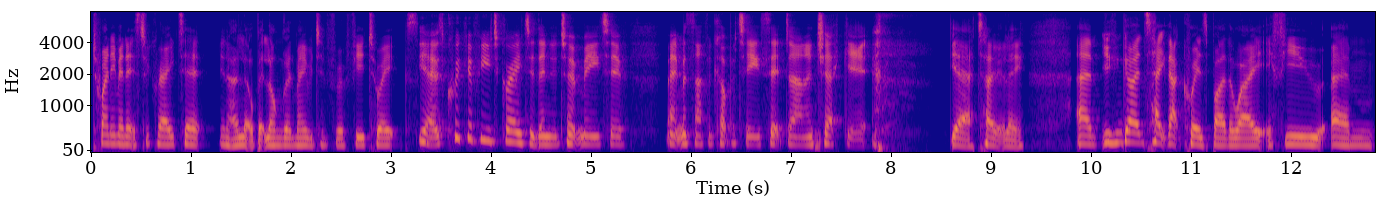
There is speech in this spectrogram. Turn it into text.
20 minutes to create it, you know, a little bit longer, maybe to, for a few tweaks. Yeah, it was quicker for you to create it than it took me to make myself a cup of tea, sit down and check it. Yeah, totally. Um, you can go and take that quiz, by the way, if you um,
